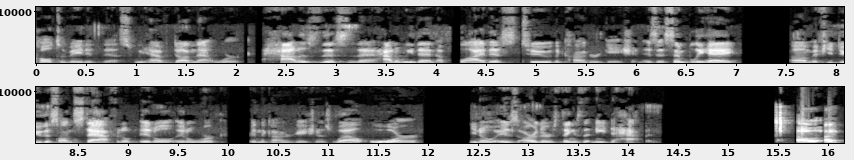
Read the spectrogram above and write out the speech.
cultivated this. We have done that work. How does this that how do we then apply this to the congregation? Is it simply, hey, um, if you do this on staff, it'll it'll it'll work in the congregation as well, or you know, is are there things that need to happen? Oh, I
